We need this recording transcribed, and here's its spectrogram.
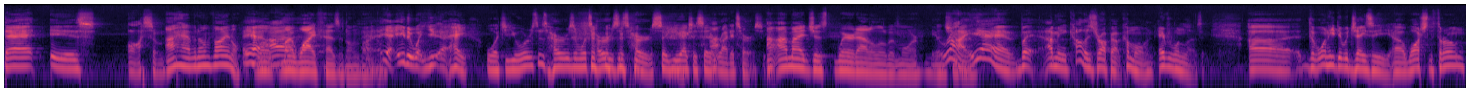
That is awesome. I have it on vinyl. Yeah, well, I- my wife has it on vinyl. yeah, either way, you uh, hey, what's yours is hers, and what's hers is hers. So you actually said it right. It's hers. I, I might just wear it out a little bit more. Right, yeah. But I mean, College Dropout, come on. Everyone loves it. Uh, the one he did with Jay Z, uh, Watch the Throne,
